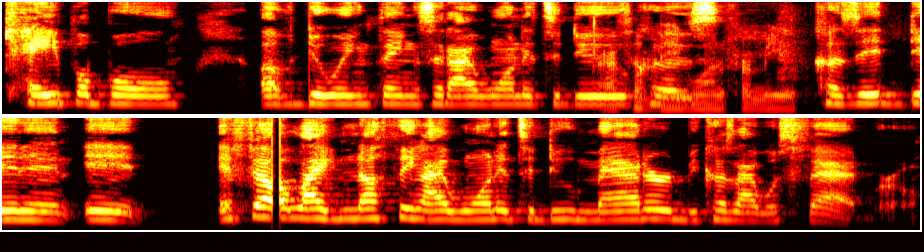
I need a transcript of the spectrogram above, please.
capable of doing things that I wanted to do because because it didn't it it felt like nothing I wanted to do mattered because I was fat, bro.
